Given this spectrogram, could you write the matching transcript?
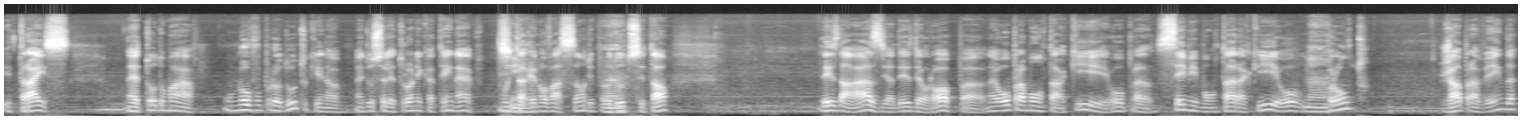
e traz né, todo uma, um novo produto que na, na indústria eletrônica tem né, muita Sim. renovação de produtos é. e tal desde a Ásia, desde a Europa, né? ou para montar aqui, ou para semi-montar aqui, ou Não. pronto, já para venda.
